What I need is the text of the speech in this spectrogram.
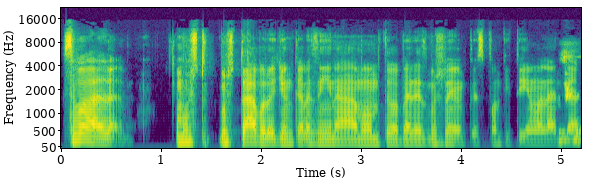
Szóval most, most távolodjunk el az én álmomtól, mert ez most nagyon központi téma lett, de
